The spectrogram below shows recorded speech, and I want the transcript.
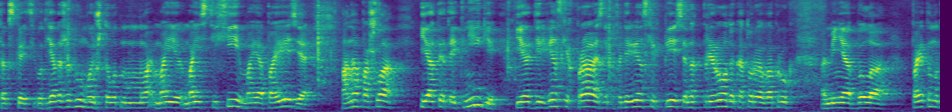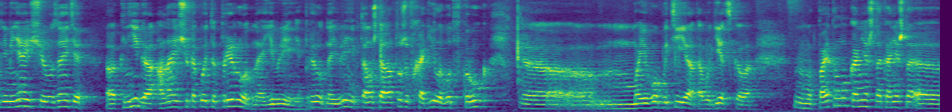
так сказать, вот я даже думаю, что вот мои, мои стихи, моя поэзия, она пошла и от этой книги, и от деревенских праздников, от деревенских песен, от природы, которая вокруг меня была. Поэтому для меня еще, вы знаете, э, книга, она еще какое-то природное явление, природное явление, потому что она тоже входила вот в круг э, моего бытия, того детского. Вот, поэтому, конечно, конечно, э,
